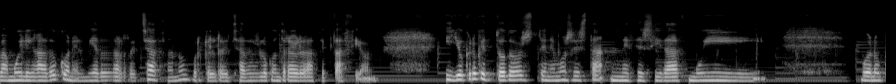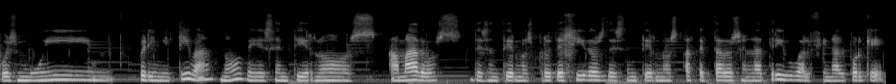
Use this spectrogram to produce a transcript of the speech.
va muy ligado con el miedo al rechazo, ¿no? porque el rechazo es lo contrario a la aceptación. Y yo creo que todos tenemos esta necesidad muy, bueno, pues muy primitiva, ¿no? De sentirnos amados, de sentirnos protegidos, de sentirnos aceptados en la tribu, al final, porque,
